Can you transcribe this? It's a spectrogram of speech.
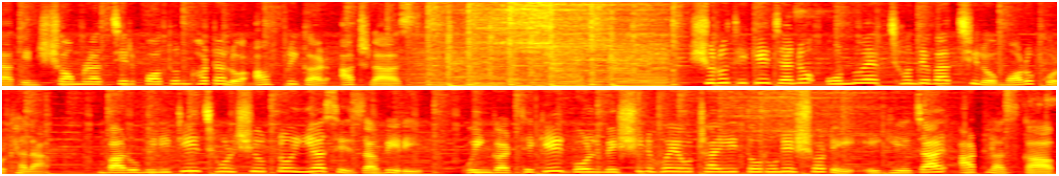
লাতিন সাম্রাজ্যের পতন ঘটাল আফ্রিকার আটলাস। শুরু থেকে যেন অন্য এক ছন্দে বাজছিল মরক্কোর খেলা। বারো মিনিটে ঝলসে উঠল ইয়াসি জাভিরি। উইঙ্গার থেকে গোল মেশিন হয়ে ওঠা এই তরুণের শটে এগিয়ে যায় আটলাস কাপ।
